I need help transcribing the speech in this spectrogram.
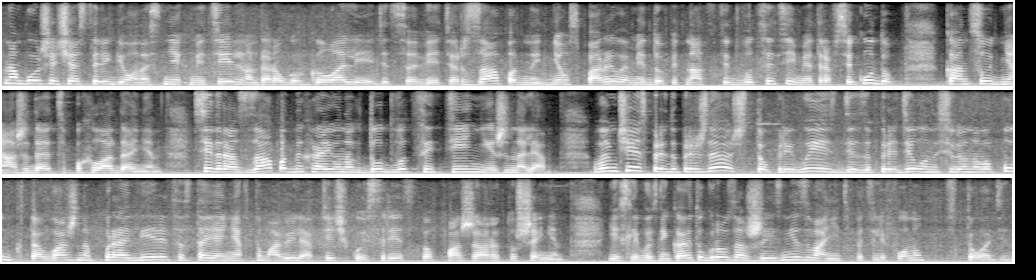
На большей части региона снег, метель, на дорогах гололедица. Ветер западный, днем с порывами до 15-20 метров в секунду. К концу дня ожидается похолодание. В северо-западных районах до 20 ниже 0. В МЧС предупреждают, что при выезде за пределы населенного пункта важно проверить состояние автомобиля, аптечку и средства пожаротушения. Если возникает угроза за жизни звонить по телефону 101.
